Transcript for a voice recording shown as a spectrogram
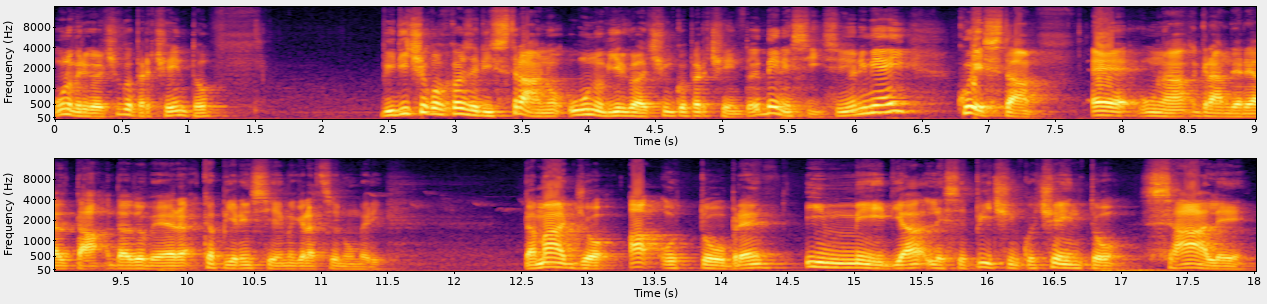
1,5%? Vi dice qualcosa di strano? 1,5%? Ebbene sì, signori miei, questa è una grande realtà da dover capire insieme grazie ai numeri. Da maggio a ottobre in media l'SP 500 sale,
